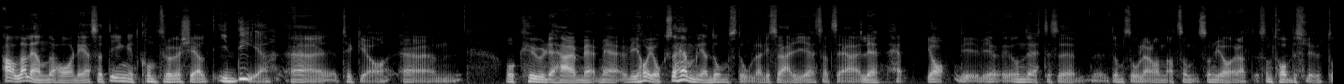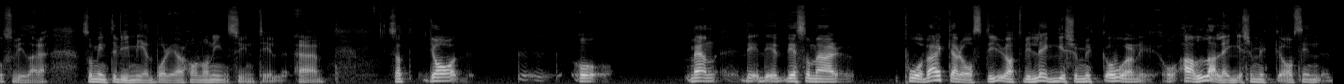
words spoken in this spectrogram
alla länder har det, så det är inget kontroversiellt i det, eh, tycker jag. Eh, och hur det här med, med, vi har ju också hemliga domstolar i Sverige så att säga, eller ja, vi, vi underrättelsedomstolar och annat som, som, gör att, som tar beslut och så vidare, som inte vi medborgare har någon insyn till. Eh, så att ja, och, men det, det, det, som är, påverkar oss det är ju att vi lägger så mycket av vår, och alla lägger så mycket av sin,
